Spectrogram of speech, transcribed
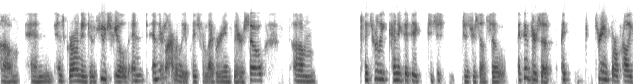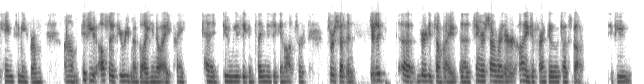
um, and has grown into a huge field, and, and there's not really a place for librarians there. So um, it's really kind of good to, to just just yourself. So I think there's a three and four probably came to me from um, if you also if you read my blog, you know I I kind of do music and play music and all that sort of sort of stuff. And there's a a very good song by the singer-songwriter Ani DiFranco who talks about if you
